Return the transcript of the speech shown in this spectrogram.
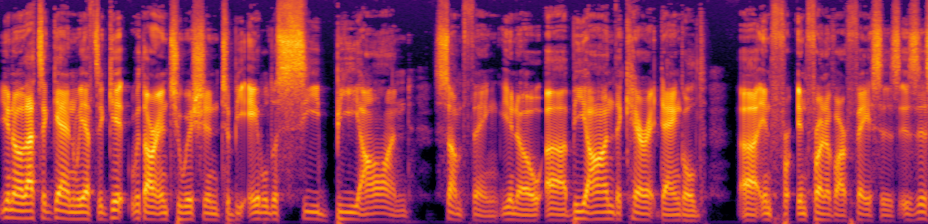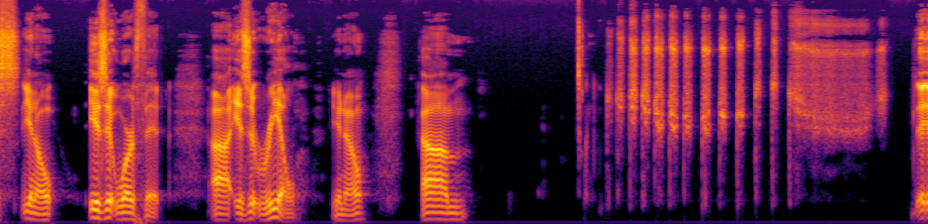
You know that's again we have to get with our intuition to be able to see beyond something you know uh beyond the carrot dangled uh in fr- in front of our faces. Is this you know is it worth it? Uh is it real? You know? Um I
